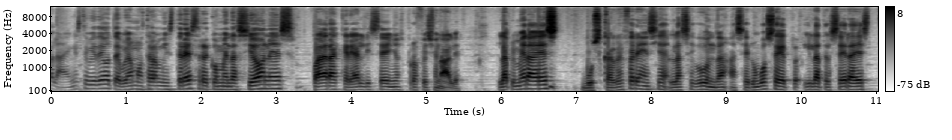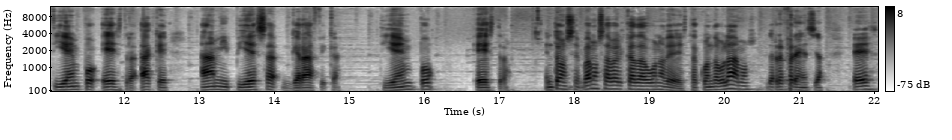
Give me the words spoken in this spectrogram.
Hola, en este video te voy a mostrar mis tres recomendaciones para crear diseños profesionales. La primera es buscar referencia, la segunda hacer un boceto y la tercera es tiempo extra a que a mi pieza gráfica. Tiempo extra. Entonces vamos a ver cada una de estas. Cuando hablamos de referencia es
